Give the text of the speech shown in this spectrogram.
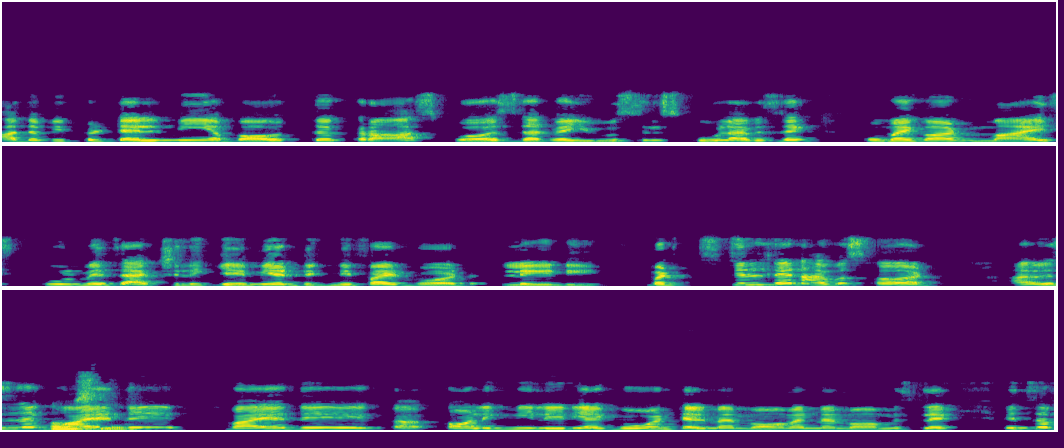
other people tell me about the crass words that were used in school, I was like, oh my god, my schoolmates actually gave me a dignified word, lady. But still, then I was hurt. I was like, Oh, why are they why are they uh, calling me lady? I go and tell my mom, and my mom is like, "It's a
